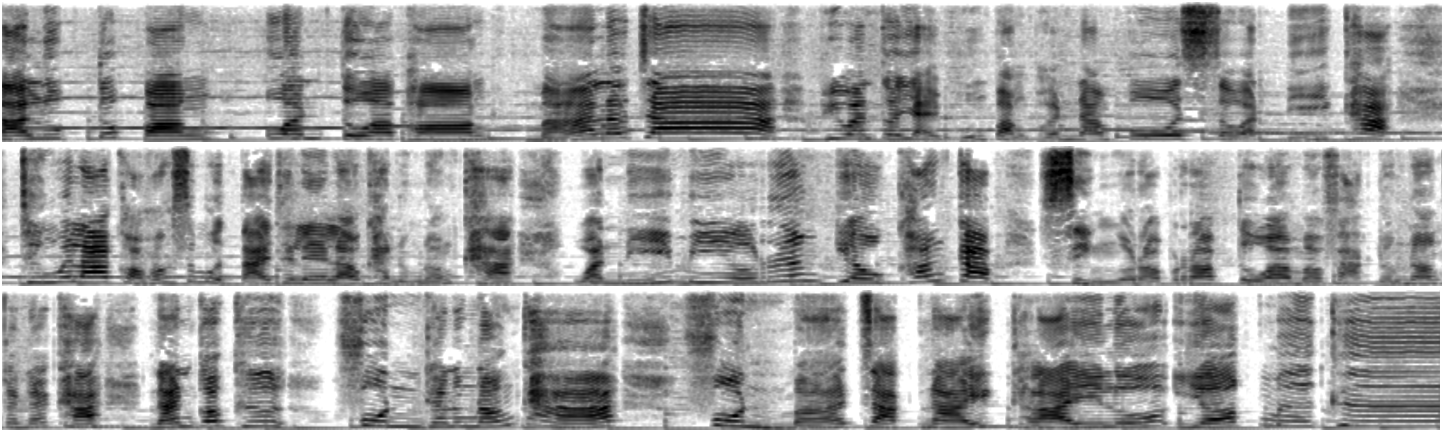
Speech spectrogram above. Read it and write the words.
ตาลุบตุ๊บปัง อ้วนตัวพอง มาแล้วจ้า พี่วันตัวใหญ่พุงปังพ้นน้ำปูสวัสดีค่ะ ถึงเวลาของห้องสมุดใต้ทะเลแล้วค่ะน้องๆค่ะ วันนี้มีเรื่องเกี่ยวข้องกับสิ่งรอบๆตัวมาฝากน้องๆกันนะคะ นั่นก็คือ ฝุ่นค่ะน้องๆค่ะ ฝุ่นมาจากไหนใครรู้ยกมือขึ้น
